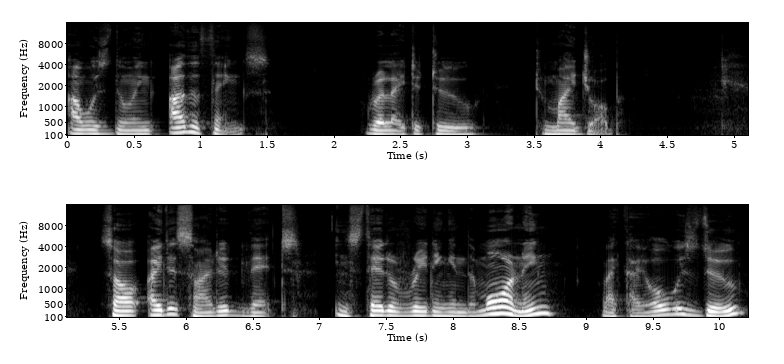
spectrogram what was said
I was doing other things related to to my job. So I decided that instead of reading in the morning like I always do,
